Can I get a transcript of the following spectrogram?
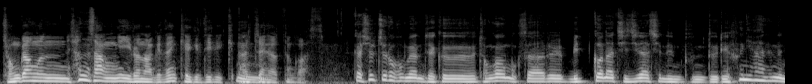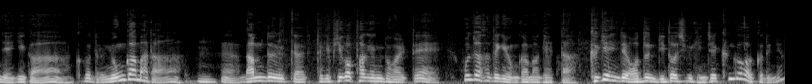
정강훈 현상이 일어나게 된 계기들이 이렇게 발전이었던 음. 것 같습니다. 그러니까 실제로 보면 이제 그 정광훈 목사를 믿거나 지지하시는 분들이 흔히 하는 얘기가 그거더라고요. 용감하다. 음. 예, 남들 그러니까 되게 비겁하게 행동할 때 혼자서 되게 용감하게 했다. 그게 이제 얻은 리더십이 굉장히 큰 것 같거든요.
